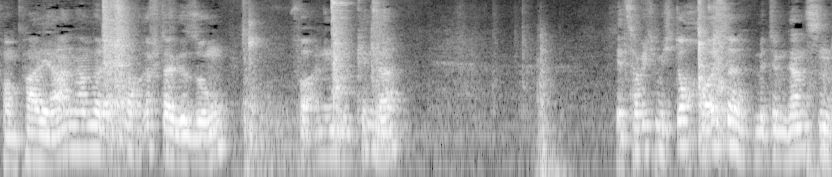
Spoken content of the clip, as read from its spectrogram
Vor ein paar Jahren haben wir das noch öfter gesungen. Vor allen Dingen die Kinder. Jetzt habe ich mich doch heute mit dem ganzen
